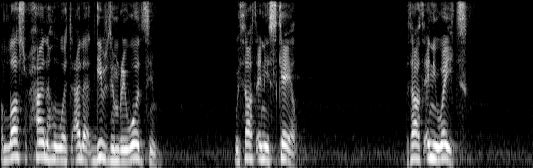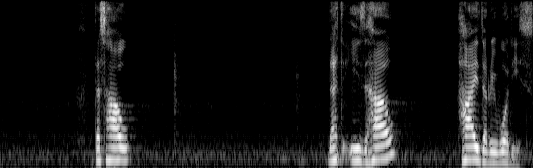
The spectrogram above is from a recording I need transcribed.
Allah subhanahu wa ta'ala gives him, rewards him without any scale, without any weight. That's how, that is how high the reward is.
